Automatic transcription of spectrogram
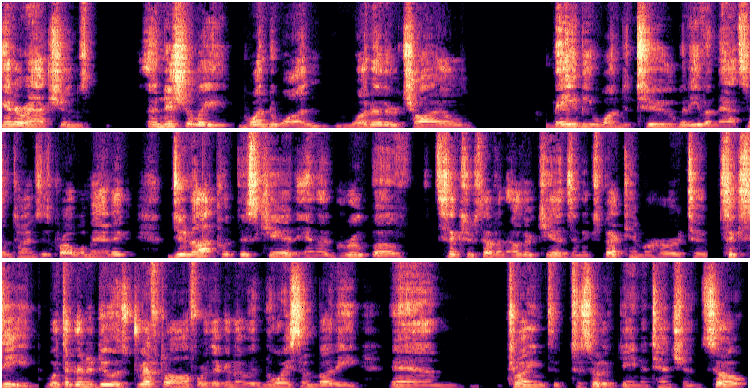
interactions initially one to one, one other child, maybe one to two, but even that sometimes is problematic. Do not put this kid in a group of six or seven other kids and expect him or her to succeed. What they're going to do is drift off or they're going to annoy somebody and trying to, to sort of gain attention. So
